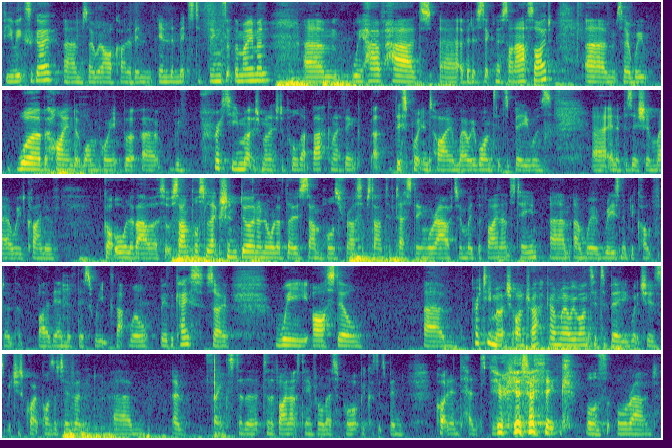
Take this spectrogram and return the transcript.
few weeks ago. Um, so we are kind of in, in the midst of things at the moment. Um, we have had uh, a bit of sickness on our side. Um, so we were behind at one point, but uh, we've pretty much managed to pull that back. And I think at this point in time, where we wanted to be was uh, in a position where we'd kind of got all of our sort of sample selection done and all of those samples for our substantive testing were out and with the finance team um, and we're reasonably confident that by the end of this week that will be the case so we are still um, pretty much on track and where we wanted to be, which is which is quite positive. And um, uh, thanks to the to the finance team for all their support because it's been quite an intense period, I think, all all round.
